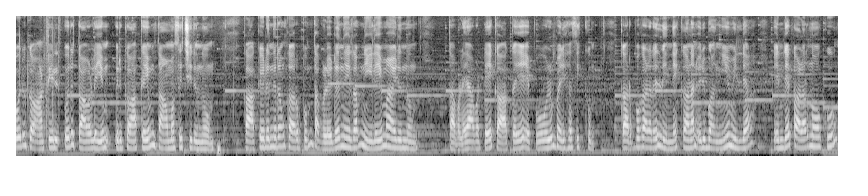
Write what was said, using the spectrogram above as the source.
ഒരു കാട്ടിൽ ഒരു തവളയും ഒരു കാക്കയും താമസിച്ചിരുന്നു. കാക്കയുടെ നിറം കറുപ്പും തവളയുടെ നിറം നീലയുമായിരുന്നു. തവളയാവട്ടെ കാക്കയെ എപ്പോഴും പരിഹസിക്കും. കറുപ്പ് കളറിൽ നിന്നെ കാണാൻ ഒരു ഭംഗിയുമില്ല. എന്റെ കളർ നോക്കൂ.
